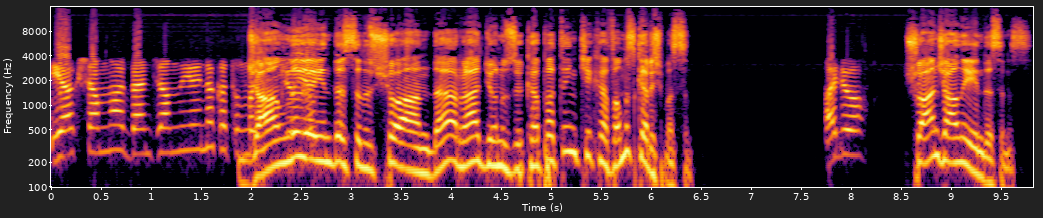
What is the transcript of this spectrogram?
İyi akşamlar. Ben canlı yayına katılmak Canlı istiyorum. yayındasınız şu anda. Radyonuzu kapatın ki kafamız karışmasın. Alo. Şu an canlı yayındasınız.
